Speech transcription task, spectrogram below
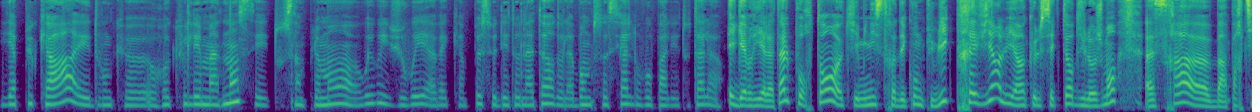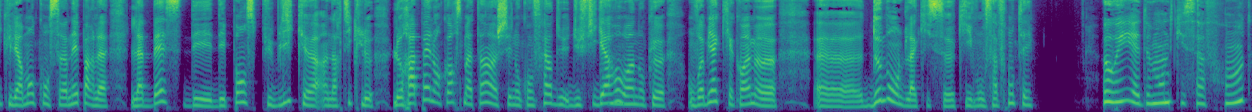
il n'y a plus qu'à. Et donc, euh, reculer maintenant, c'est tout simplement, euh, oui, oui, jouer avec un peu ce détonateur de la bombe sociale dont vous parliez tout à l'heure. Et Gabriel Attal, pourtant, euh, qui est ministre des Comptes publics, prévient, lui, hein, que le secteur du logement sera bah, particulièrement concerné par la, baisse des dépenses publiques. Un article le rappelle encore ce matin chez nos confrères du, Figaro. Mmh. Hein. donc, on voit bien qu'il y a quand même deux mondes là qui, se, qui vont s'affronter. Oui, il y a deux mondes qui s'affrontent.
